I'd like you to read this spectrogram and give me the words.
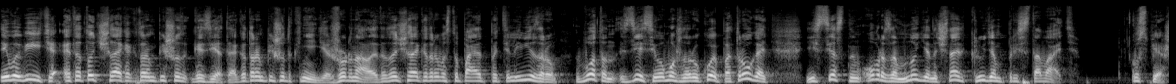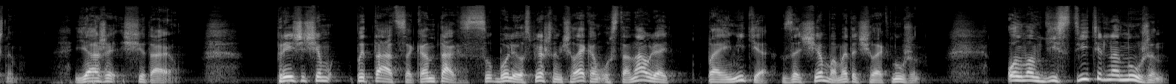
и вы видите, это тот человек, о котором пишут газеты, о котором пишут книги, журналы. Это тот человек, который выступает по телевизору. Вот он, здесь его можно рукой потрогать. Естественным образом многие начинают к людям приставать, к успешным. Я же считаю, прежде чем пытаться контакт с более успешным человеком устанавливать, поймите, зачем вам этот человек нужен. Он вам действительно нужен?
